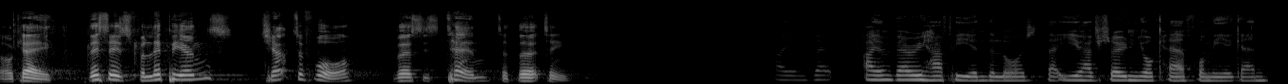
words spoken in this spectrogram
Okay. This is Philippians chapter 4, verses 10 to 13. I am, very, I am very happy in the Lord that you have shown your care for me again.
